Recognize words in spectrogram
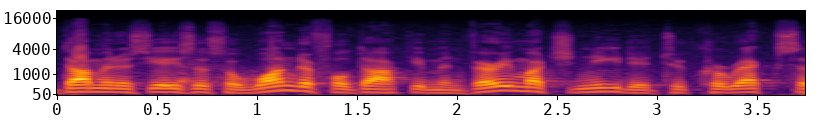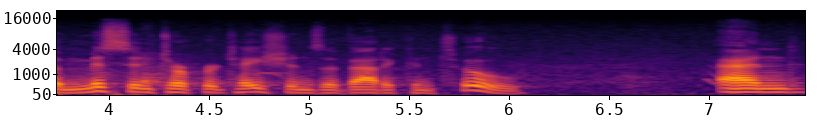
Dominus Jesus, a wonderful document, very much needed to correct some misinterpretations of Vatican II. And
